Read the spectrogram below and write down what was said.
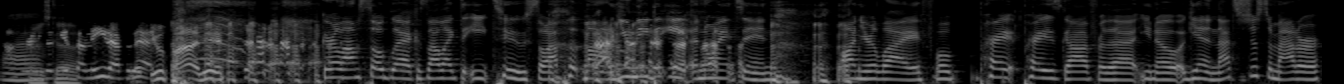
Wow. Ready Praise get God. some need after that. She was fine, yeah. Girl, I'm so glad because I like to eat too. So I put my "you need to eat" anointing on your life. Well, pray, praise God for that. You know, again, that's just a matter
